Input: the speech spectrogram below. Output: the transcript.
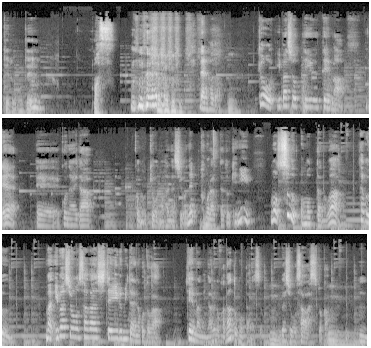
てるので、うん。ます。なるほど。うん。今日居場所っていうテーマで、えーこの間この今日の話をねうん。もらった時に、もうすぐ思ったのは多分、まあ、居場所を探しているみたいなことがテーマになるのかなと思ったんですよ、うん。居場所を探すとか、うん。うん。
